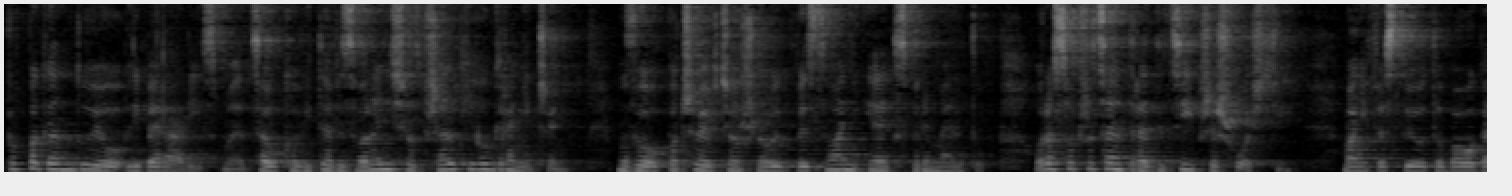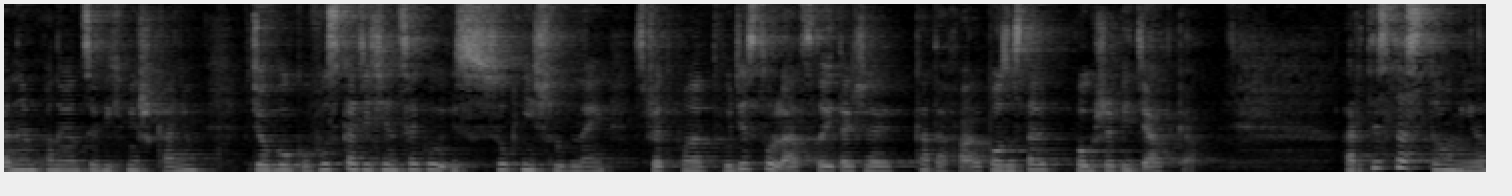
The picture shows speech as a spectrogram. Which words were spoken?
propagandują liberalizm, całkowite wyzwolenie się od wszelkich ograniczeń. Mówią o potrzebie wciąż nowych wyzwań i eksperymentów oraz odrzucaniu tradycji i przeszłości. Manifestują to bałaganem panującym w ich mieszkaniu, gdzie obok wózka dziecięcego i sukni ślubnej sprzed ponad 20 lat stoi także katafal pozostały po pogrzebie dziadka. Artysta Stomil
